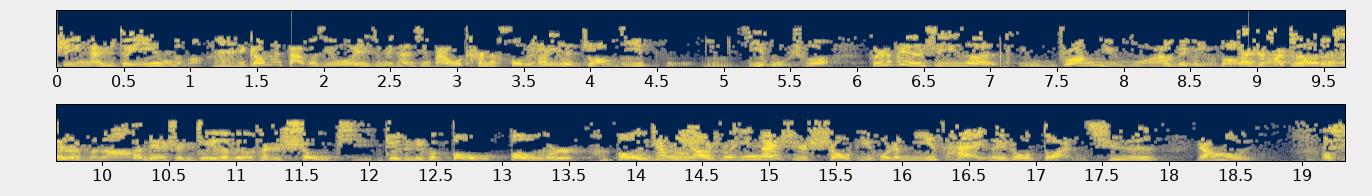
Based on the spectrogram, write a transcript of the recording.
是应该是对应的嘛。嗯，你刚才打过去，我也许没看清，反正我看到后边是一个。吉普，嗯，吉普车，可是他配的是一个泳装女模啊，那个有道理。但是他穿的是什么呢？斑点是你注意到没有？它是兽皮，就是那个豹豹纹。我正要说应该是兽皮或者迷彩那种短裙，然后哦是，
